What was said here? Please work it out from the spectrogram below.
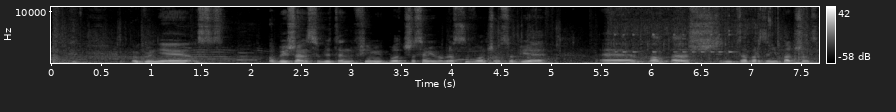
Ogólnie obejrzałem sobie ten filmik, bo czasami po prostu włączam sobie e, montaż, za bardzo nie patrząc.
